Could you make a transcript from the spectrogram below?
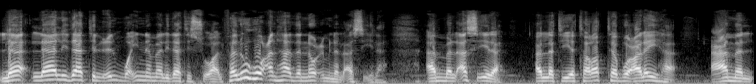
لا لا لذات العلم وإنما لذات السؤال. فنهوا عن هذا النوع من الأسئلة. أما الأسئلة التي يترتب عليها عمل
